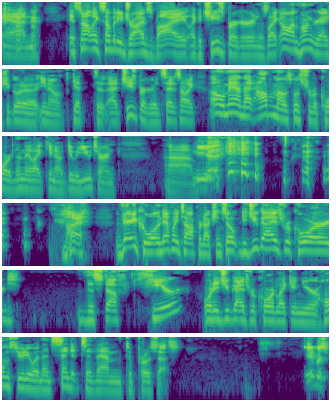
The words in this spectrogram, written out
And it's not like somebody drives by like a cheeseburger and is like, oh, I'm hungry. I should go to, you know, get to that cheeseburger instead. It's not like, oh man, that album I was supposed to record. then they like, you know, do a U turn. Um, yeah. but very cool and definitely top production. So did you guys record the stuff here? or did you guys record like in your home studio and then send it to them to process? It was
